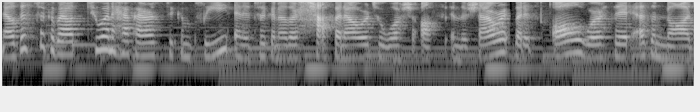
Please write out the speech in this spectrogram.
Now this took about two and a half hours to complete and it took another half an hour to wash off in the shower, but it's all worth it as a nod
